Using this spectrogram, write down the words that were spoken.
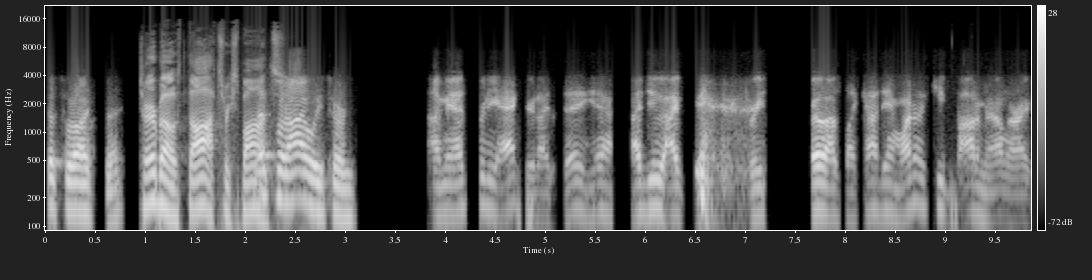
That's what I say. Turbo, thoughts, response. That's what I always heard. I mean, that's pretty accurate, I'd say. Yeah, I do. I three row. I was like, God damn, why do I keep bottoming out on the right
